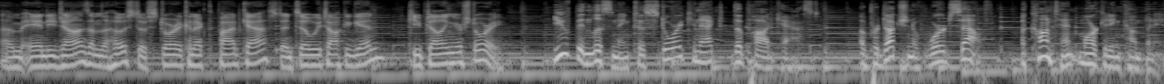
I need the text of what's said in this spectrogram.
I'm Andy Johns. I'm the host of Story Connect the podcast. Until we talk again, keep telling your story. You've been listening to Story Connect, the podcast, a production of Word South, a content marketing company.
